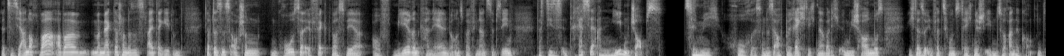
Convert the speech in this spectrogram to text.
letztes Jahr noch war, aber man merkt da schon, dass es weitergeht. Und ich glaube, das ist auch schon ein großer Effekt, was wir auf mehreren Kanälen bei uns bei Finanztipp sehen, dass dieses Interesse an Nebenjobs ziemlich hoch ist. Und das ist auch berechtigt, ne? weil ich irgendwie schauen muss, wie ich da so inflationstechnisch eben zurande komme. Und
